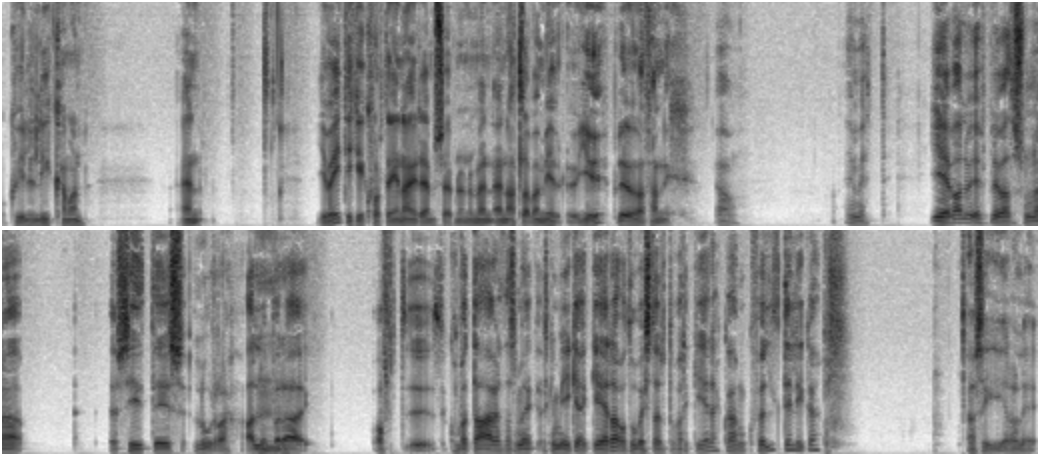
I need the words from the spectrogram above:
og kvílir líkamann. En ég veit ekki hvort að ég næri remsvefnunum en, en allavega mér, ég upplifði það þannig. Já, einmitt. Ég hef alveg upplifað svona síðdeis lúra alveg Mm. bara oft uh, koma dagar þar sem er mikið að gera og þú veist að þú fara að gera eitthvað um kvöldi líka Að ég er alveg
